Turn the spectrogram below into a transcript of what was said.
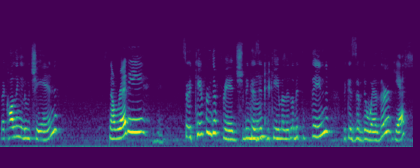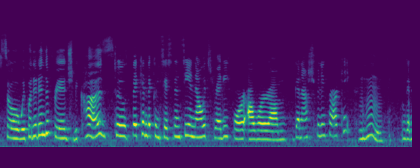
We're calling Luchi in. It's now ready. So it came from the fridge because Mm-hmm. it became a little bit thin because of the weather. Yes. So we put it in the fridge because To thicken the consistency and now it's ready for our um, ganache filling for our cake. Mhm. I'm gonna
